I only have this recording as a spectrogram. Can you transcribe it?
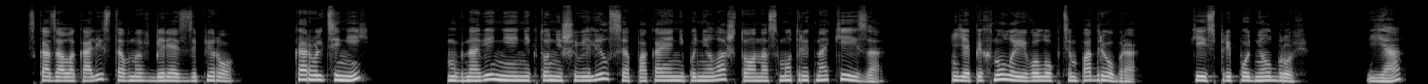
— сказала Калиста, вновь берясь за перо. «Король теней?» Мгновение никто не шевелился, пока я не поняла, что она смотрит на Кейза. Я пихнула его локтем под ребра. Кейз приподнял бровь. «Я?»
